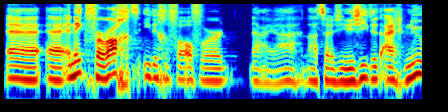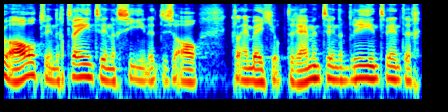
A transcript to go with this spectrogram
Eh, eh, en ik verwacht in ieder geval voor, nou ja, laat zien, je ziet het eigenlijk nu al. 2022 zie je het dus al een klein beetje op de rem. In 2023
